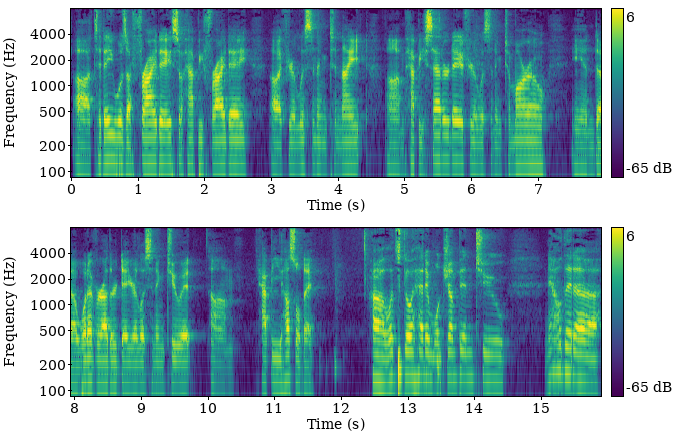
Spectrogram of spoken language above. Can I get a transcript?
Uh, today was a Friday, so happy Friday uh, if you're listening tonight. Um, happy Saturday if you're listening tomorrow and uh, whatever other day you're listening to it. Um, happy Hustle Day. Uh, let's go ahead and we'll jump into now that uh,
